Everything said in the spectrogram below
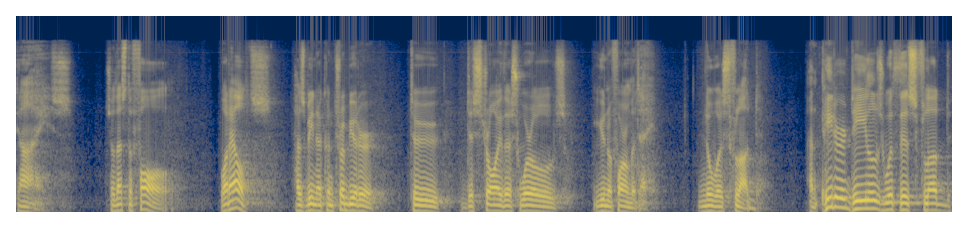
dies. So that's the fall. What else has been a contributor to destroy this world's uniformity? Noah's flood. And Peter deals with this flood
